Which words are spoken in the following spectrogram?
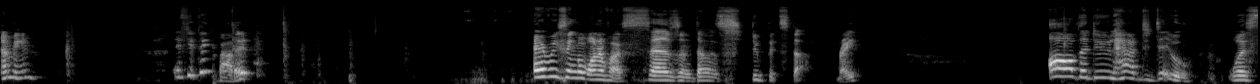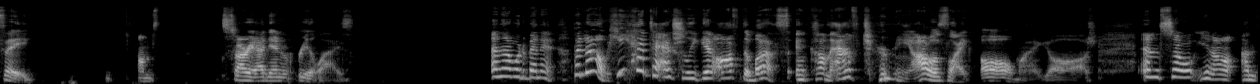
I mean, if you think about it, every single one of us says and does stupid stuff, right? all the dude had to do was say, I'm Sorry, I didn't realize. And that would have been it. But no, he had to actually get off the bus and come after me. I was like, oh my gosh. And so, you know, I'm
